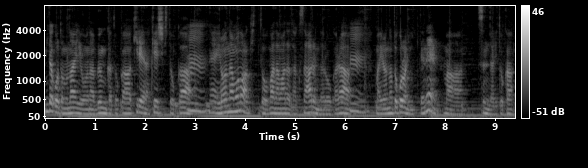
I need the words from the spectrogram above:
見たこともないような文化とか綺麗な景色とか、うんね、いろんなものはきっとまだまだたくさんあるんだろうから、うんまあ、いろんなところに行ってね、まあ、住んだりとか、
